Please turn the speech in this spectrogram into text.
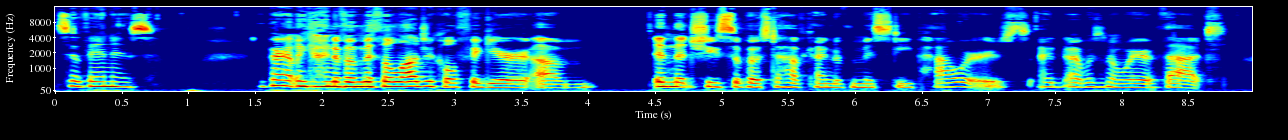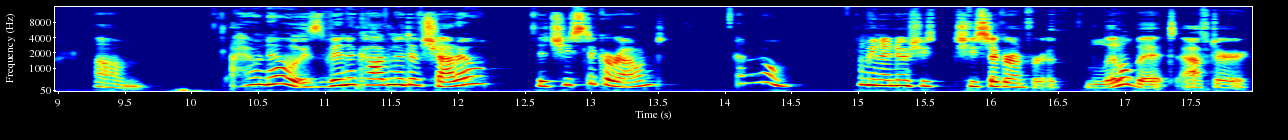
So Vin is apparently kind of a mythological figure, um, in that she's supposed to have kind of misty powers. I, I wasn't aware of that. Um, I don't know. Is Vin a cognitive shadow? Did she stick around? I don't know. I mean, I know she she stuck around for a little bit after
